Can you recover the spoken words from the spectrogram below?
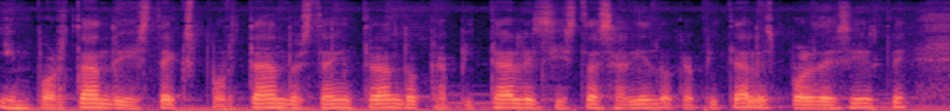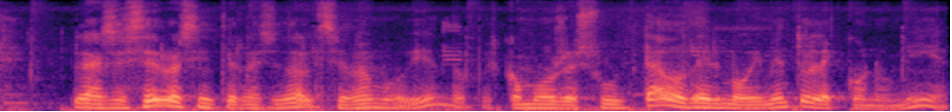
importando y está exportando, está entrando capitales y está saliendo capitales, por decirte, las reservas internacionales se van moviendo, pues como resultado del movimiento de la economía,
